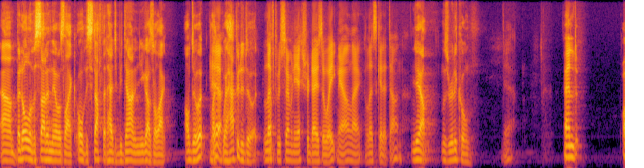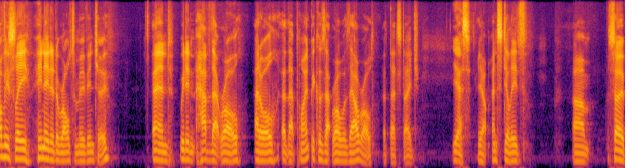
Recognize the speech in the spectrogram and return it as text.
Um, but all of a sudden there was like all this stuff that had to be done, and you guys were like, "I'll do it. Like, Yeah. We're happy to do it." Left with so many extra days a week now, like let's get it done. Yeah, it was really cool. Yeah. And obviously, he needed a role to move into, and we didn't have that role at all at that point because that role was our role at that stage. Yes. Yeah, and still is. Um, so,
